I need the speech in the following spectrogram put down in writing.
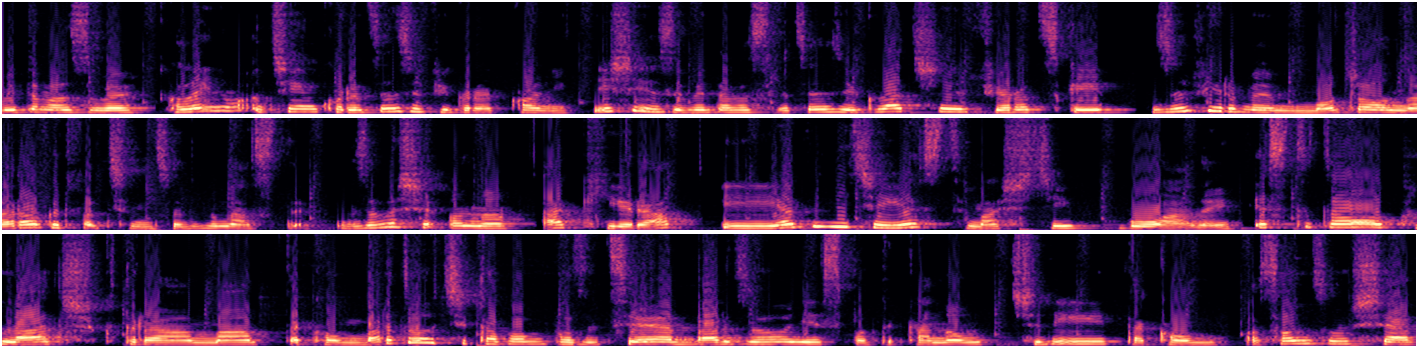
witam Was w kolejnym odcinku recenzji figurek koni. Dzisiaj zawita Was recenzję klaczy fiorockiej z firmy Mojo na rok 2012. Nazywa się ona Akira i jak widzicie jest maści bułanej. Jest to klacz, która ma taką bardzo ciekawą pozycję, bardzo niespotykaną, czyli taką pasącą się,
